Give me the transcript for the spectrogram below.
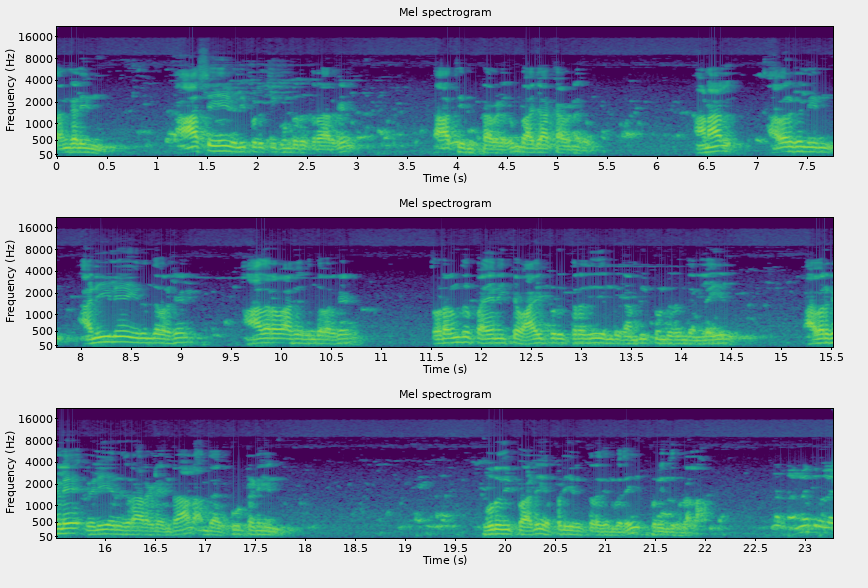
தங்களின் ஆசையை வெளிப்படுத்தி கொண்டிருக்கிறார்கள் அதிமுகவினரும் பாஜகவினரும். ஆனால் அவர்களின் அணியிலே இருந்தவர்கள் ஆதரவாக இருந்தவர்கள் தொடர்ந்து பயணிக்க வாய்ப்பு இருக்கிறது என்று நம்பிக்கொண்டிருந்த நிலையில் அவர்களே வெளியேறுகிறார்கள் என்றால் அந்த கூட்டணியின் உறுதிப்பாடு எப்படி இருக்கிறது என்பதை புரிந்து கொள்ளலாம். தமிழகத்தில் உள்ள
